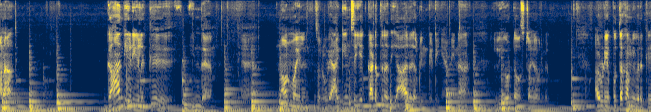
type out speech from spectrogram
ஆனால் காந்தியடிகளுக்கு இந்த நான் வயலன்ஸ் சொல்லக்கூடிய அகிம்சையை கடத்தினது யார் அப்படின்னு கேட்டீங்க அப்படின்னா லியோ டாஸ்டாய் அவர்கள். அவருடைய புத்தகம் இவருக்கு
